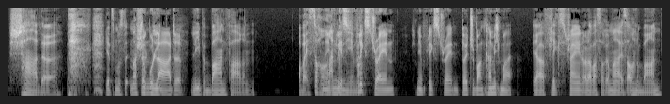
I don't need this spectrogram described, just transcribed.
Schade. Jetzt musst du immer schön Schokolade. lieb Bahn fahren. Aber ist doch auch Nee, Flix, angenehmer. Flixtrain. Ich nehme Flixtrain. Deutsche Bahn kann mich mal. Ja, Flixtrain oder was auch immer ist auch eine Bahn.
